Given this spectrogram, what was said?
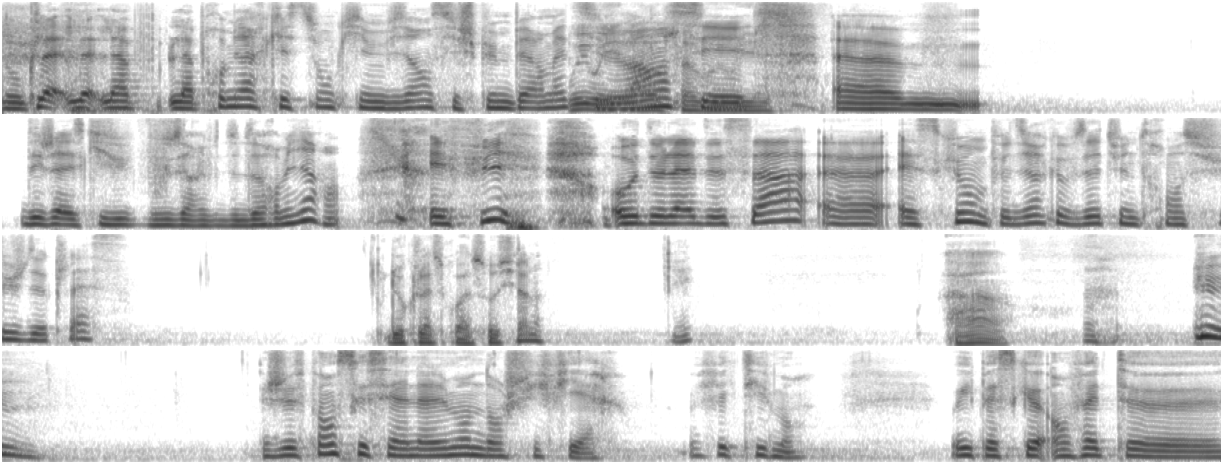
Donc la, première question qui me vient, si je puis me permettre, Sylvain, c'est euh, déjà, est-ce qu'il vous arrive de dormir hein? Et puis, au-delà de ça, euh, est-ce qu'on peut dire que vous êtes une transfuge de classe? De classe quoi Sociale? Oui. Ah. Je pense que c'est un élément dont je suis fière, effectivement. Oui, parce que en fait, euh,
